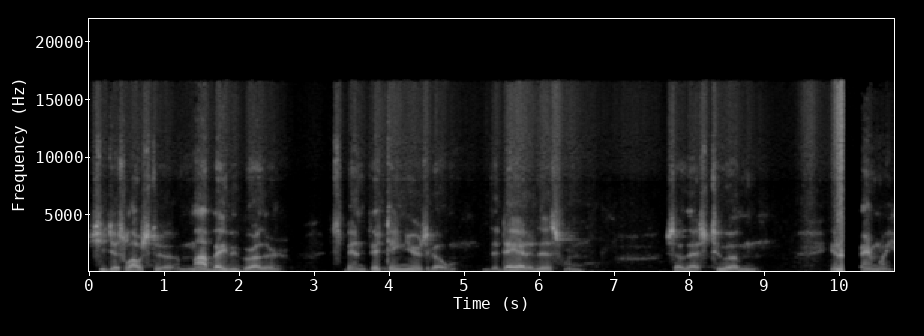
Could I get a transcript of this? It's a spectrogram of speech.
she just lost uh, my baby brother. It's been 15 years ago, the dad of this one. So that's two of them in her family.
